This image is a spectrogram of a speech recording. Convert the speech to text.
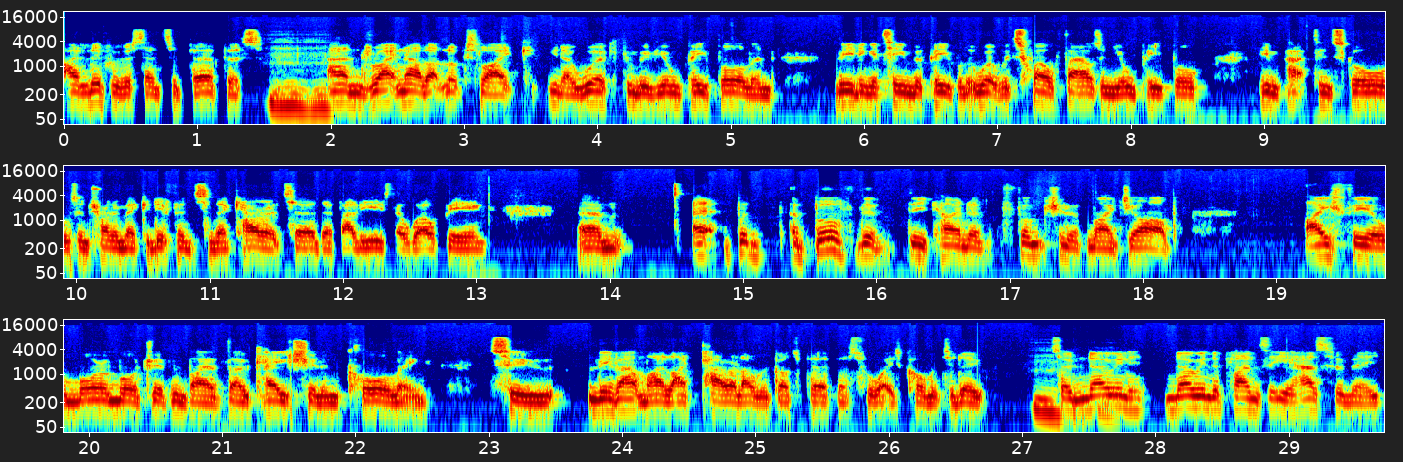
I live with a sense of purpose. Mm-hmm. And right now, that looks like, you know, working with young people and leading a team of people that work with 12,000 young people, impacting schools and trying to make a difference to their character, their values, their well being. Um, uh, but above the, the kind of function of my job, I feel more and more driven by a vocation and calling to live out my life parallel with God's purpose for what He's called me to do. Mm. So knowing knowing the plans that He has for me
